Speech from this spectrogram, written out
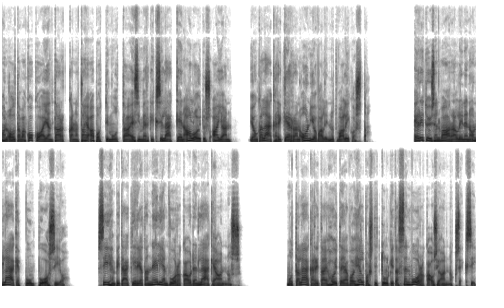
On oltava koko ajan tarkkana tai apotti muuttaa esimerkiksi lääkkeen aloitusajan, jonka lääkäri kerran on jo valinnut valikosta. Erityisen vaarallinen on lääkepumppuosio. Siihen pitää kirjata neljän vuorokauden lääkeannos. Mutta lääkäri tai hoitaja voi helposti tulkita sen vuorokausiannokseksi,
